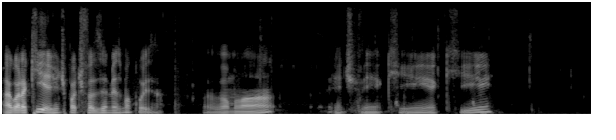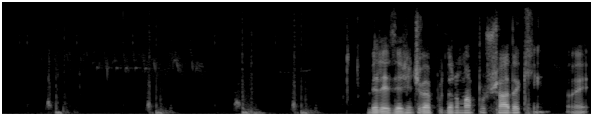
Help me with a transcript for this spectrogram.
Agora aqui a gente pode fazer a mesma coisa. Vamos lá. A gente vem aqui, aqui. Beleza, e a gente vai dando uma puxada aqui. Aí.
